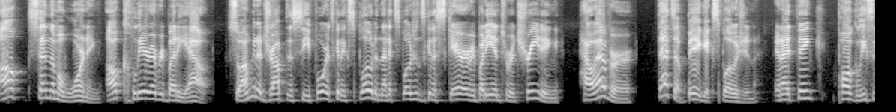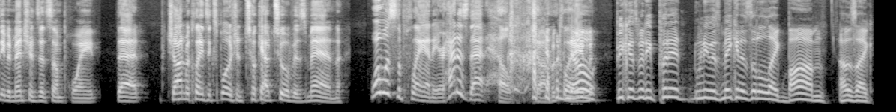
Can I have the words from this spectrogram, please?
I'll send them a warning. I'll clear everybody out. So I'm going to drop this C4. It's going to explode, and that explosion is going to scare everybody into retreating. However, that's a big explosion. And I think Paul Gleason even mentions at some point that John McClane's explosion took out two of his men. What was the plan here? How does that help John McClane? because when he put it when he was making his little like bomb, I was like,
